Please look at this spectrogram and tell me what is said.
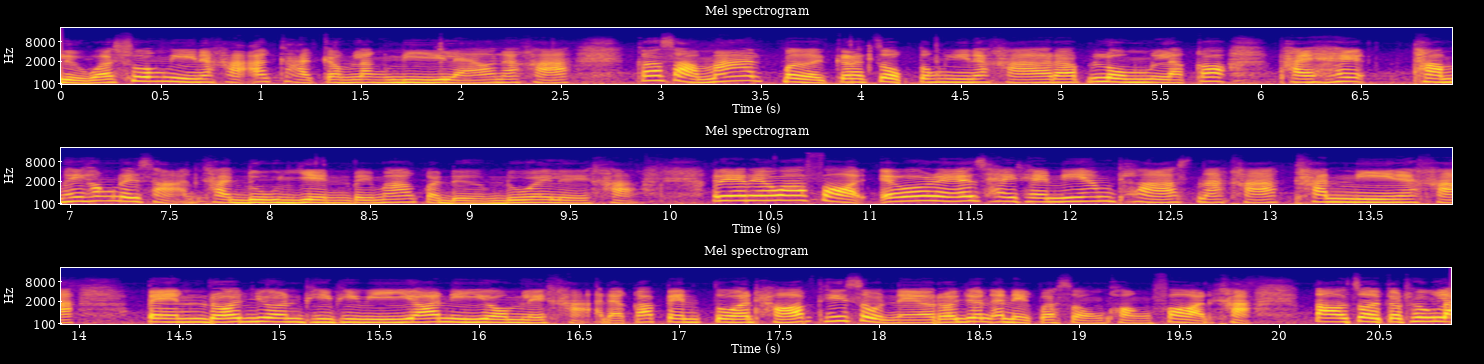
หรือว่าช่วงนี้นะคะ อากาศกำลังดีแล้วนะคะ ก็สามารถเปิดกระจกตรงนี้นะคะ รับลมแล้วก็ภายให้ ทำให้ห้องโดยสารค่ะดูเย็นไปมากกว่าเดิมด้วยเลยค่ะ เรียกได้ว่า Ford Everest Titanium Plus นะคะ คันนี้นะคะ เป็นรถยนต์ PPV ยอดนิยมเลยค่ะ แล้วก็เป็นตัวท็อปที่สุดในรถยนต์อเนกประสงค์ของ Ford ค่ะตอบโจทย์กับทุกไล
